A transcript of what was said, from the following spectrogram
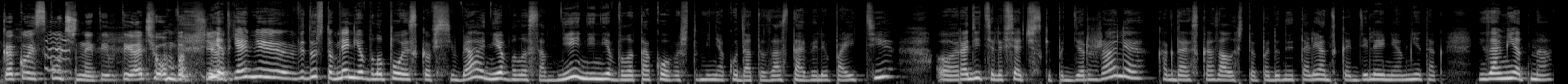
Какой скучный, ты, ты о чем вообще? Нет, я имею в виду, что у меня не было поиска в себя, не было сомнений, не было такого, что меня куда-то заставили пойти. Э, родители всячески поддержали, когда я сказала, что я пойду на итальянское отделение, мне так незаметно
